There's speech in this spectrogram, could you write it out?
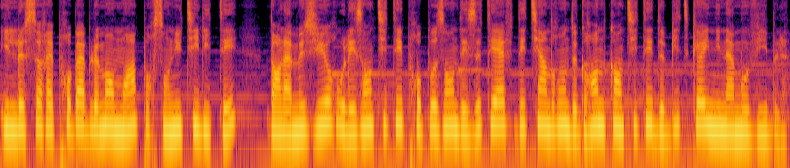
ils le seraient probablement moins pour son utilité, dans la mesure où les entités proposant des ETF détiendront de grandes quantités de Bitcoin inamovibles.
